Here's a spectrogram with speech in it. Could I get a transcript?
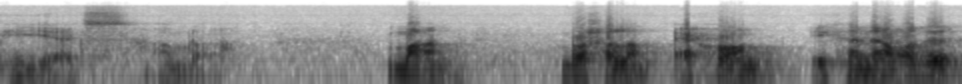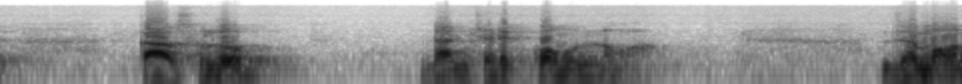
ভি এক্স আমরা মান বসালাম। এখন এখানে আমাদের কাজ হলো ডান সাইডে কমন নেওয়া। যেমন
